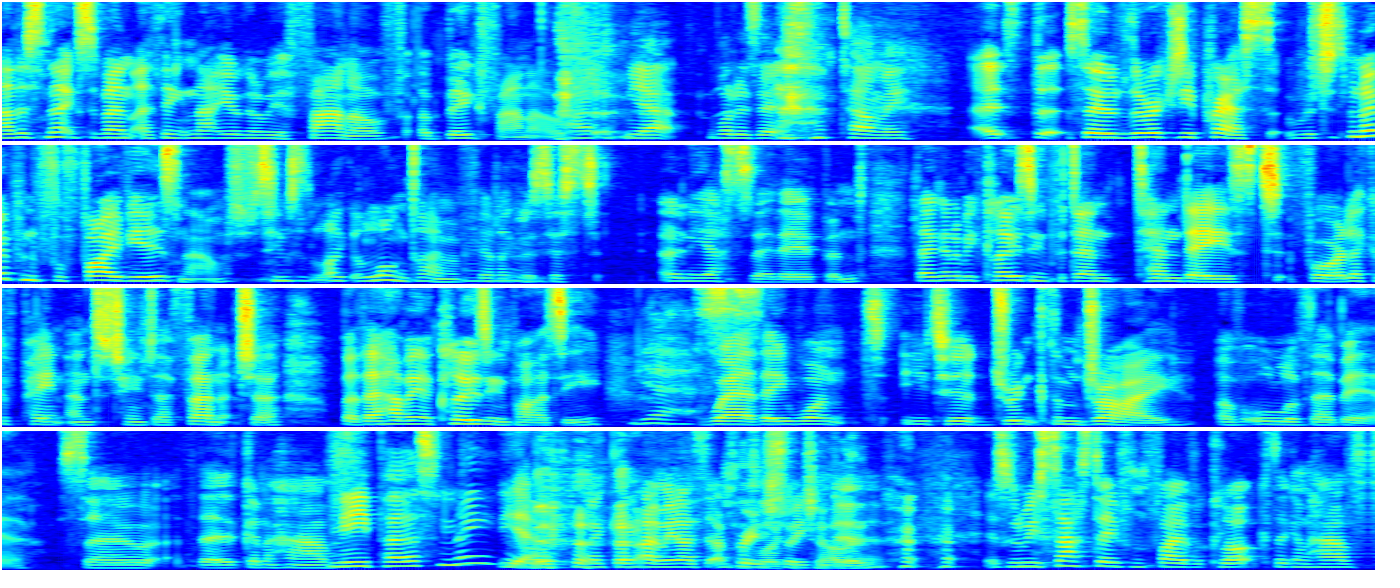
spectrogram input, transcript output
Now, this next event, I think Nat, you're going to be a fan of, a big fan of. Uh, yeah, what is it? Tell me. It's the, so the Rickety Press, which has been open for five years now, which seems like a long time. I feel like it was just only yesterday they opened. They're going to be closing for ten, 10 days to, for a lick of paint and to change their furniture, but they're having a closing party Yes. where they want you to drink them dry of all of their beer. So they're going to have Me personally? Yeah, okay. I mean, I th- I'm pretty like sure a you can do it. It's going to be Saturday from five o'clock. They're going to have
